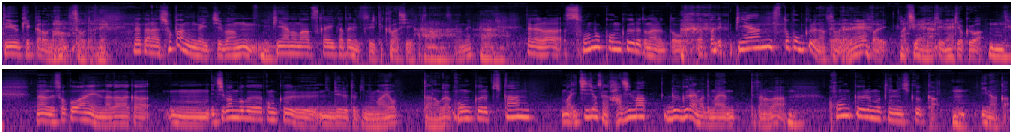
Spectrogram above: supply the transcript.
ていう結果論じゃなで。すかそうだね。だからショパンが一番ピアノの扱い方について詳しいはずなんですよね。あだからそのコンクールとなると やっぱりピアニストコンクールなんですよねね。やっぱり。間違いなくね。結局は、うん。なのでそこはねなかなかうん一番僕がコンクールに出る時に迷ったのがコンクール期間まあ一次予選が始まるぐらいまで迷ってたのが、うんコンクール向けに弾くかうん否か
